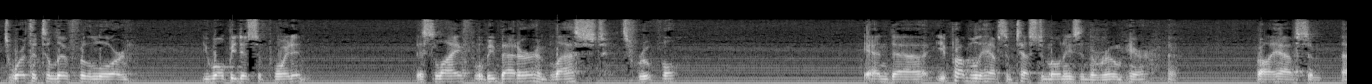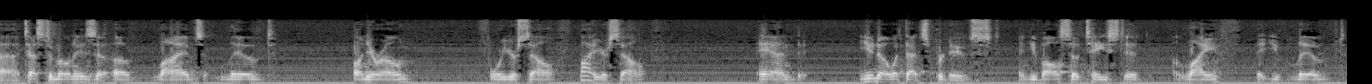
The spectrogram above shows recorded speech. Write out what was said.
It's worth it to live for the Lord. You won't be disappointed. This life will be better and blessed. It's fruitful. And uh, you probably have some testimonies in the room here. probably have some uh, testimonies of lives lived on your own, for yourself, by yourself. And you know what that's produced. And you've also tasted a life that you've lived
